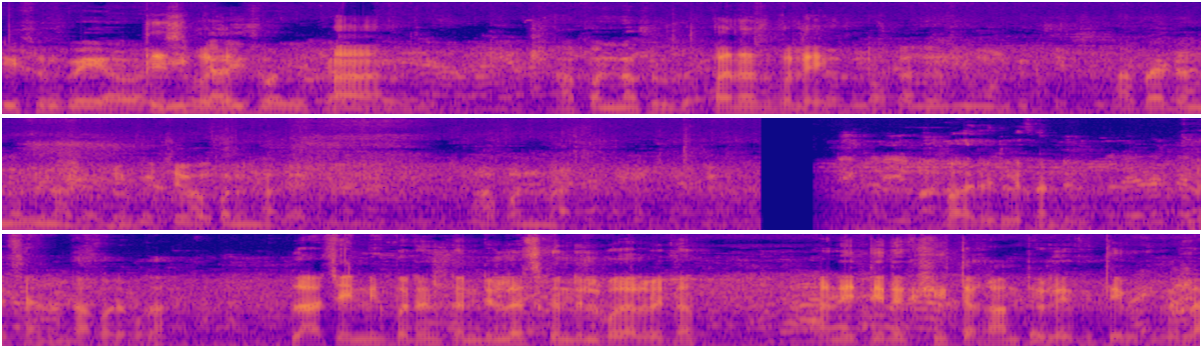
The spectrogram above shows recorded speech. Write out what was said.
तीस रुपये तीस रुपये. हां. हा पन्नास रुपये. पन्नास रुपये आहे हा. पॅटर्न नवीन आला आहे हा पन्नास. हा पन्नास. बाहेरीतले कंदील चॅनल दाखवतो बघा. लास्ट एंडिंगपर्यंत कंदीलच कंदील बघायला भेटतात. आणि इथे नक्षी काम ठेवले तिथे विक्रीला.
